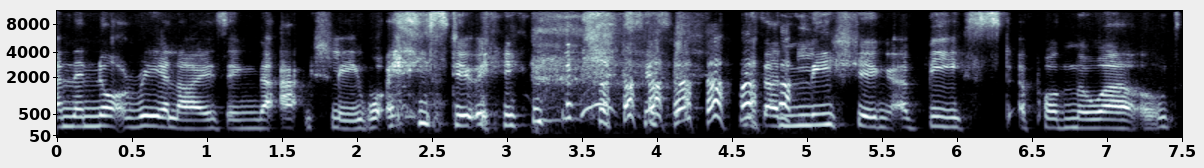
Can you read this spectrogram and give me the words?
And then not realizing that actually what he's doing is unleashing a beast upon the world.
